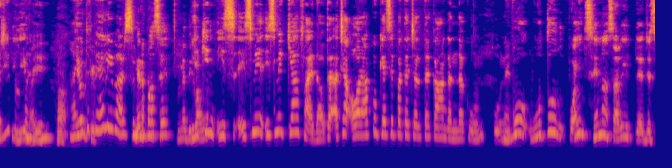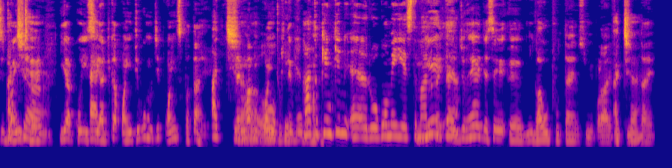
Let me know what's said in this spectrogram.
ये भाई हाँ, हाँ ये तो पहली बार सुना मेरे पास है मैं लेकिन इस इसमें इसमें क्या फ़ायदा होता है? अच्छा और आपको कैसे पता चलता है कहाँ गंदा खून खून है? वो वो तो पॉइंट्स है ना सारे जैसे ज्वाइंट अच्छा, है या कोई सियाटिका पॉइंट है वो मुझे पॉइंट्स पता है। अच्छा हाँ तो किन किन रोगों में ये इस्तेमाल ये करते हैं? जो है जैसे गाउट होता है उसमें बड़ा अच्छा। होता है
